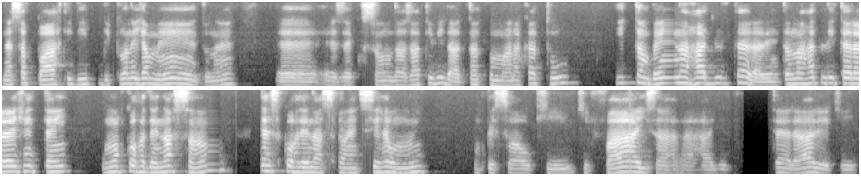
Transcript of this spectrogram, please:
nessa parte de, de planejamento, né, é, execução das atividades, tanto no Maracatu e também na Rádio Literária. Então, na Rádio Literária a gente tem uma coordenação, essa coordenação a gente se reúne com o pessoal que, que faz a, a Rádio Literária, que,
